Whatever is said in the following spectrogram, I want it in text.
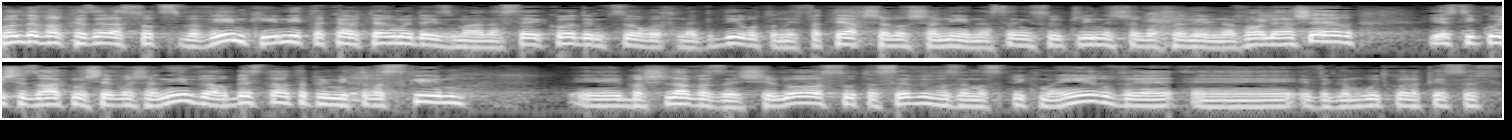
כל דבר כזה לעשות סבבים, כי אם ניתקע יותר מדי זמן, נעשה קודם צורך, נגדיר אותו, נפתח שלוש שנים, נעשה ניסוי קליני שלוש שנים, נבוא לאשר, יש סיכוי שזרקנו שבע שנים, והרבה סטארט-אפים מתרסקים אה, בשלב הזה, שלא עשו את הסבב הזה מספיק מהיר אה, וגמרו את כל הכסף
